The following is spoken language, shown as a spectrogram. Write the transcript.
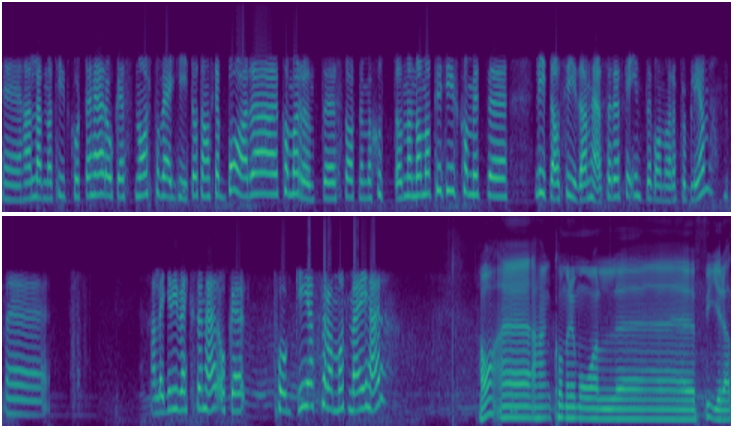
Eh, han lämnar tidkortet här och är snart på väg hitåt. Han ska bara komma runt eh, startnummer 17, men de har precis kommit lite av sidan här, så det ska inte vara några problem. Han lägger i växeln här och är på G framåt mig här. Ja, eh, han kommer i mål eh, 4,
